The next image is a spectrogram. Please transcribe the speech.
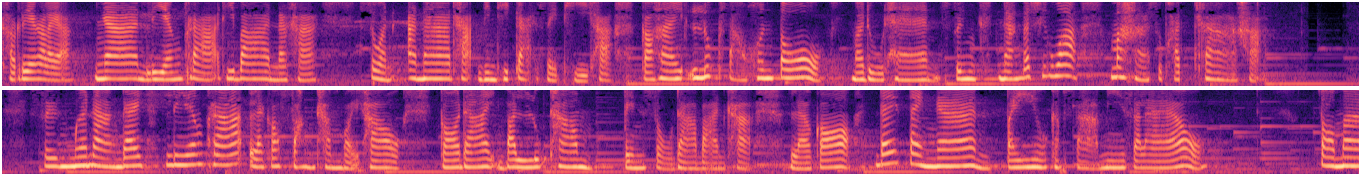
เขาเรียกอะไรอะงานเลี้ยงพระที่บ้านนะคะ ส่วนอนาถบินทิกะเศรษฐีค่ะ ก็ให้ลูกสาวคนโตมาดูแทน ซึ่งนางก็ชื่อว่ามหาสุภัทราค่ะซึ่งเมื่อนางได้เลี้ยงพระและก็ฟังธรรมบ่อยเข้า ก็ได้บรรลุธรรมเป็นโสดาบาลค่ะ แล้วก็ได้แต่งงานไปอยู่กับสามีซะแล้ว ต่อมา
